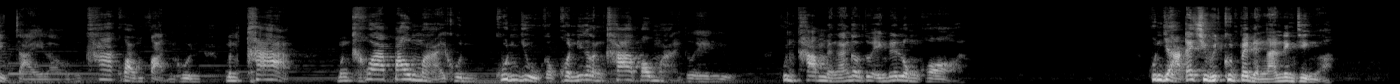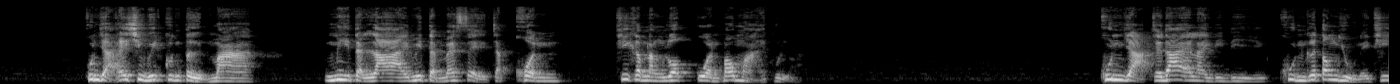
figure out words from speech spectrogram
จิตใจเรา มันฆ่าความฝันคุณ มันฆ่า มันฆ่าเป้าหมายคุณ คุณอยู่กับคนที่กำลังฆ่าเป้าหมายตัวเองอยู่ คุณทำอย่างนั้นกับตัวเองได้ลงคอ คุณอยากให้ชีวิตคุณเป็นอย่างนั้นจริงๆเหรอคุณอยากให้ชีวิตคุณตื่นมา มีแต่ไลน์มีแต่เมสเซจจากคนที่กำลังรบกวนเป้าหมายคุณเหรอคุณอยากจะได้อะไรดีๆ คุณก็ต้องอยู่ในที่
